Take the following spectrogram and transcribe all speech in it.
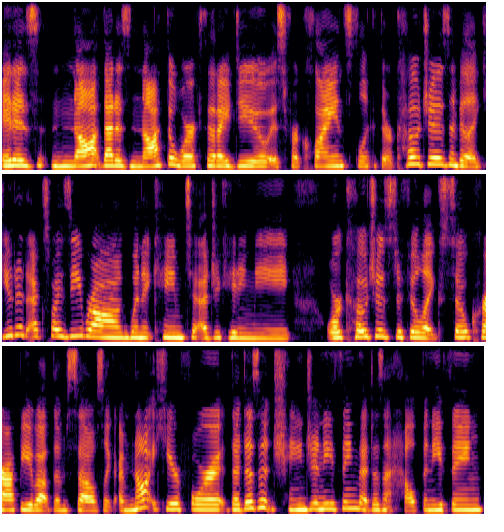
It is not that is not the work that I do is for clients to look at their coaches and be like, "You did XYZ wrong when it came to educating me." Or coaches to feel like so crappy about themselves. Like, I'm not here for it. That doesn't change anything, that doesn't help anything.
